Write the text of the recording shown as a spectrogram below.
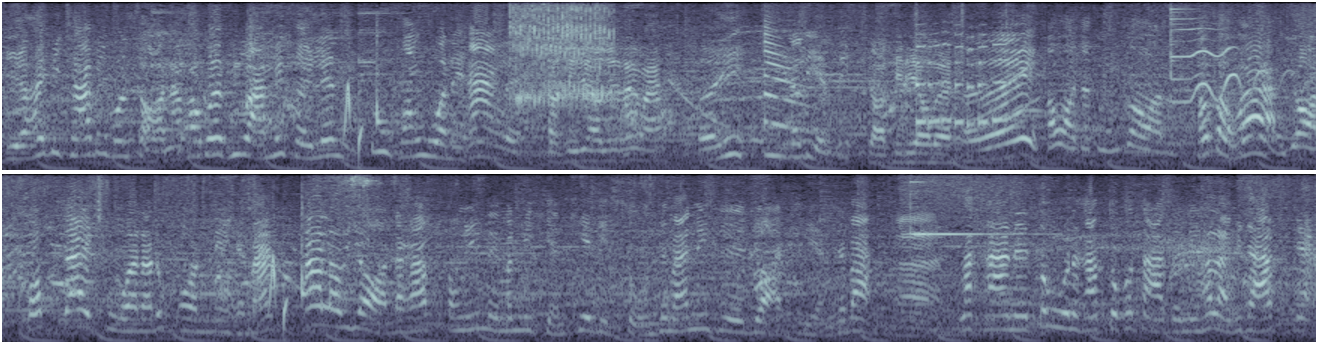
เดี๋ยวให้พี่ชาร์ปเป็นคนสอนนะเพราะว่าพี่วานไม่เคยเล่นตู้คล้องวัวในห้างเลยจอดทีเดียวเลยได้ไหมเฮ้ยกระเหรียญสิจอดทีเดียวเลย เฮ้ยเขาออกจากถุงก่อนเขาบอกว่าหยอดครบได้ชัวร์นะทุกคนนี่เห็นไหมถ้าเราหยอดนะครับ ตรงนี้เนี่ยมันมีเขียนเครดิตศูนย์ใช่ไหมนี่คือหยอดเหรียญใช่ป่ะ อ่า ราคาในตู้นะครับตุ๊กตาตัวนี้เท่าไหร่พี่ชาร์ปเนี่ย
